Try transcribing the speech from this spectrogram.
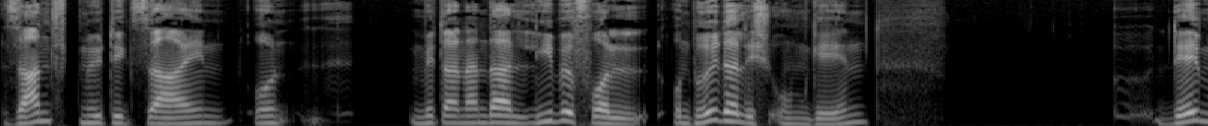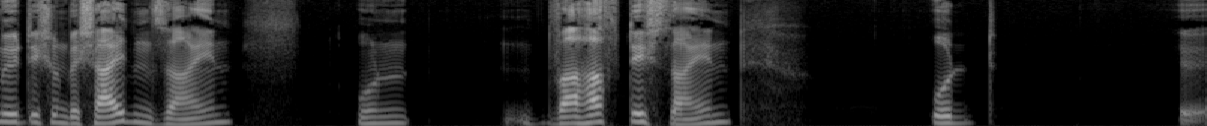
sanftmütig sein und miteinander liebevoll und brüderlich umgehen, demütig und bescheiden sein und wahrhaftig sein und äh,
